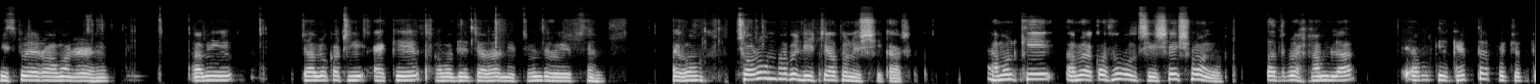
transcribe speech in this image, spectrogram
বিসমুল্লাহির রহমানির রহিম। আমি জালুকাঠি একে আমাদের যারা নেতৃবৃন্দ রয়েছেন এবং চরমভাবে নির্যাতনের শিকার। এমনকি আমরা কথা বলছি সেই সময়ও তাদের হামলা এমনকি গ্রেপ্তার পর্যন্ত।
